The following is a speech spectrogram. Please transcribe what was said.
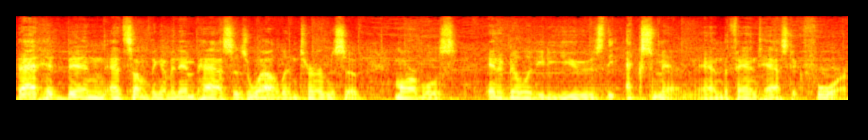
That had been at something of an impasse as well in terms of Marvel's inability to use the X Men and the Fantastic Four.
